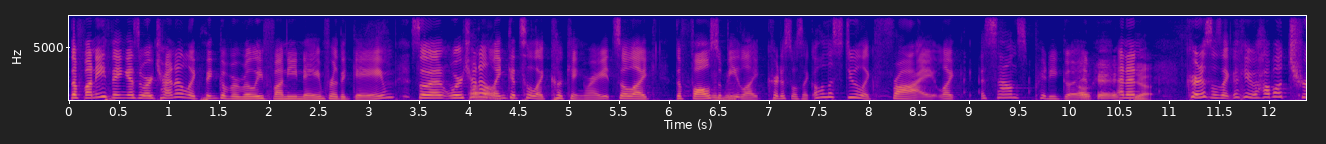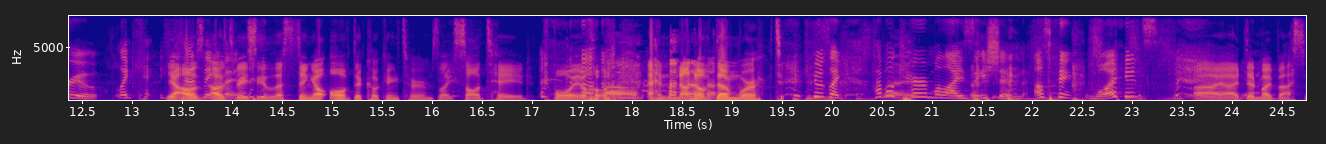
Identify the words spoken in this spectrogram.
The funny thing is we're trying to like think of a really funny name for the game. So then we're trying to Uh-huh. link it to like cooking, right? So like the false would be Mhm. like Curtis was like, oh, let's do like fry. Like it sounds pretty good. Okay. And then Yeah. Curtis was like, okay, how about true? Like he yeah, can't I was I was it. basically listing out all of the cooking terms like sautéed, boiled, Oh. and none of them worked. he was like, how about Right. caramelization? I was like, what? I I did my best.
